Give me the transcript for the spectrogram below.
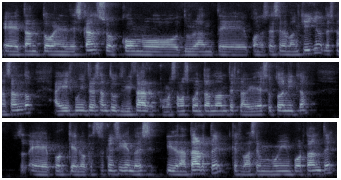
eh, tanto en el descanso como durante cuando estés en el banquillo descansando. Ahí es muy interesante utilizar, como estamos comentando antes, la bebida isotónica, eh, porque lo que estás consiguiendo es hidratarte, que va a ser muy importante,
